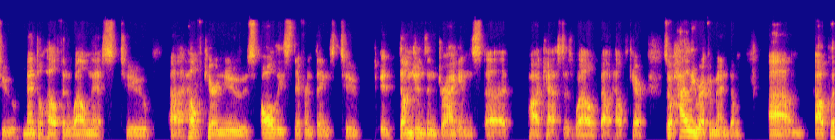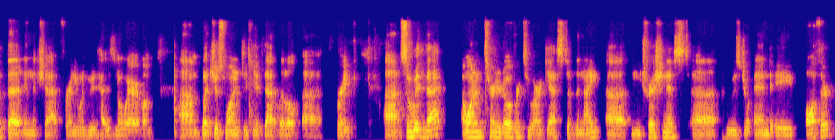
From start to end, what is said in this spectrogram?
to mental health and wellness to uh, healthcare news, all these different things to uh, Dungeons and Dragons uh, podcast as well about healthcare. So highly recommend them. Um, I'll put that in the chat for anyone who isn't aware of them. Um, but just wanted to give that little uh, break. Uh, so with that, I wanted to turn it over to our guest of the night, uh, nutritionist uh, who's and a author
